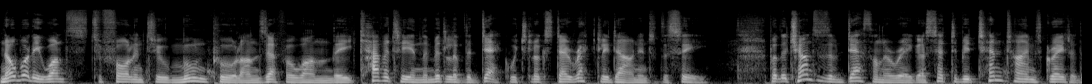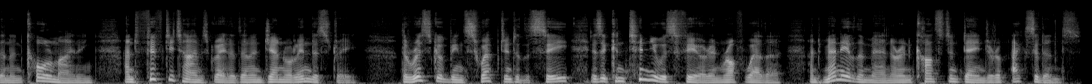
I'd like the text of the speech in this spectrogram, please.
Nobody wants to fall into Moonpool on Zephyr 1, the cavity in the middle of the deck which looks directly down into the sea. But the chances of death on a rig are said to be ten times greater than in coal mining and fifty times greater than in general industry. The risk of being swept into the sea is a continuous fear in rough weather, and many of the men are in constant danger of accidents.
